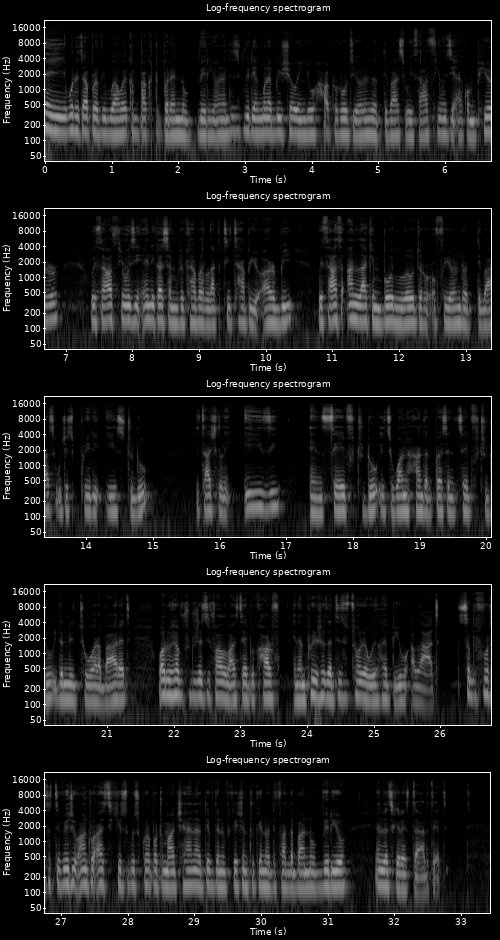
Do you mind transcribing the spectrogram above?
hey what is up everyone? Welcome back to brand new video. And in this video i'm going to be showing you how to root your Android device without using a computer without using any custom recovery like twrb without unlocking bootloader of your internet device which is pretty easy to do. It's actually easy and safe to do. It's 100% safe to do. You don't need to worry about it. What we have to do is just follow my step card and i'm pretty sure that this tutorial will help you a lot so before start the video, I want to ask you to subscribe to my channel, active the notification to get notified about new video, and let's get started.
